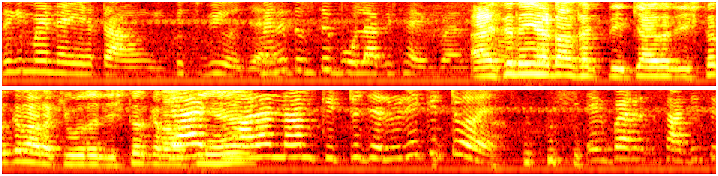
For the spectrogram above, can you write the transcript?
लेकिन मैं नहीं हटाऊँगी कुछ भी हो जाए। मैंने तुमसे बोला भी था एक बार। ऐसे नहीं हटा सकती। क्या रजिस्टर करा रखी वो रजिस्टर कराती हैं। तुम्हारा नाम किट्टू ज़रूरी किट्टू है? एक बार शादी से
